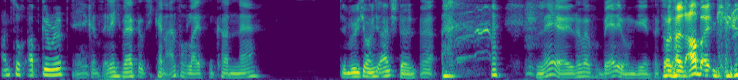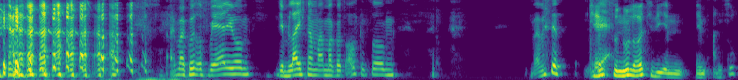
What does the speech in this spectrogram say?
Anzug abgerippt, Ey, ganz ehrlich, wer sich keinen Anzug leisten kann, ne? den würde ich auch nicht einstellen. Ja. nee, sollen wir auf Beerdigung gehen. Sag Soll halt arbeiten gehen. einmal kurz auf Beerdigung, dem Leichnam einmal kurz ausgezogen. Weißt du, Kennst du nur Leute, die im, im Anzug?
